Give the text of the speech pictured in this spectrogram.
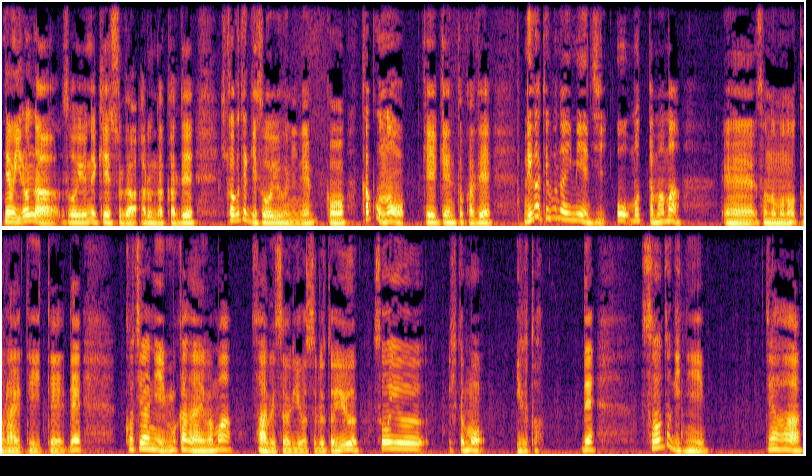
でもいろんなそういうね、ケースがある中で、比較的そういうふうにね、こう、過去の経験とかで、ネガティブなイメージを持ったまま、えー、そのものを捉えていて、で、こちらに向かないままサービスを利用するという、そういう人もいると。で、その時に、じゃあ、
